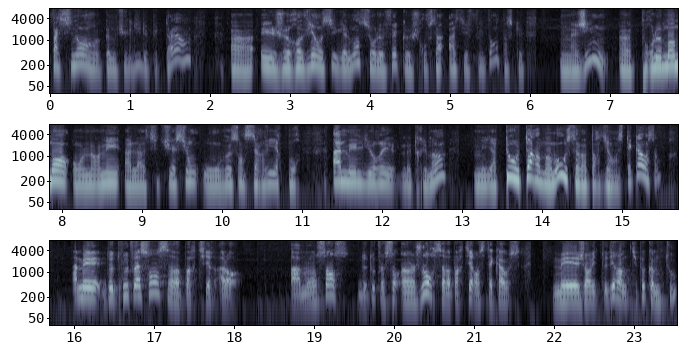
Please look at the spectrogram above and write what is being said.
fascinant, comme tu le dis depuis tout à l'heure. hein. Et je reviens aussi également sur le fait que je trouve ça assez flippant parce que, imagine, euh, pour le moment, on en est à la situation où on veut s'en servir pour améliorer l'être humain, mais il y a tôt ou tard un moment où ça va partir en steakhouse. Hein. Ah mais de toute façon, ça va partir. Alors, à mon sens, de toute façon, un jour, ça va partir en steakhouse. Mais j'ai envie de te dire un petit peu comme tout.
